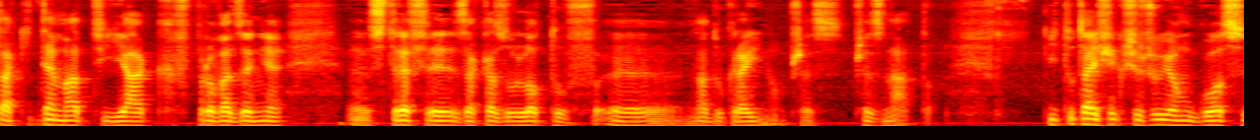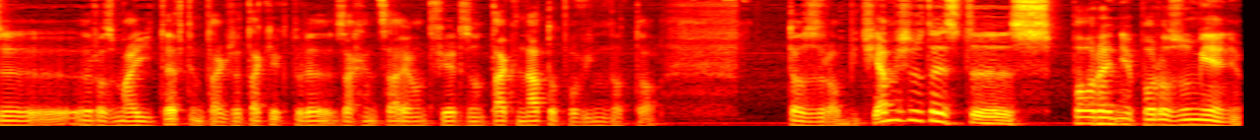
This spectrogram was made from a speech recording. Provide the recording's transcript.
taki temat jak wprowadzenie e, strefy zakazu lotów e, nad Ukrainą przez, przez NATO. I tutaj się krzyżują głosy rozmaite, w tym także takie, które zachęcają, twierdzą, tak, NATO powinno to, to zrobić. Ja myślę, że to jest spore nieporozumienie.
